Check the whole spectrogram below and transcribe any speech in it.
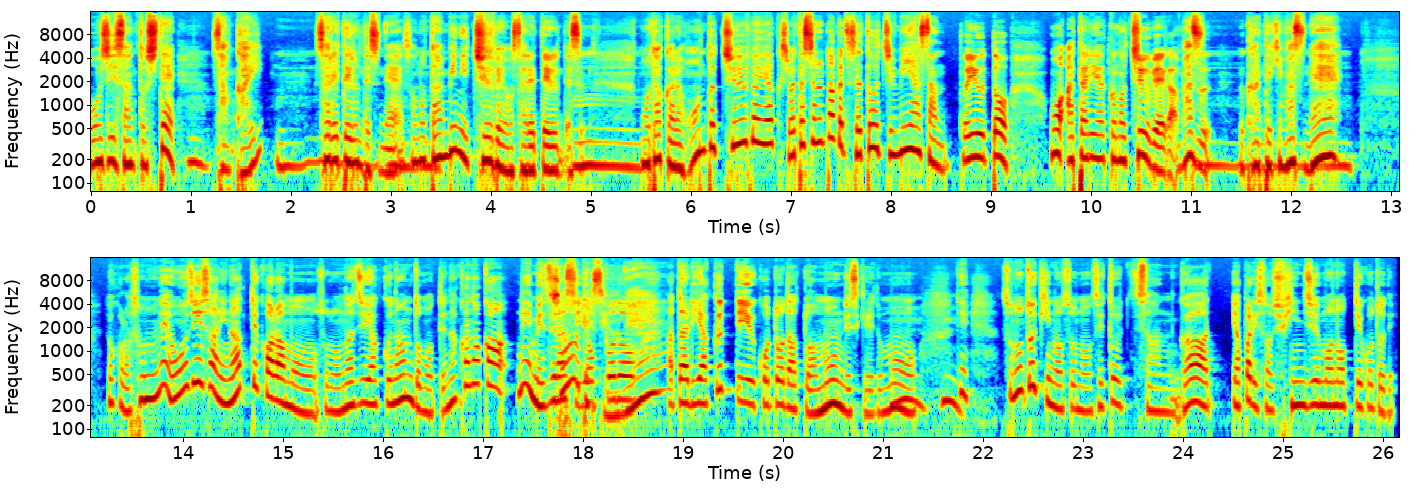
OG さんとして3回うん。されてるんですね。そのたんびに中兵衛をされてるんです。うん。もうだから本当中兵衛役者私の中で瀬戸内美也さんというともう当たり役の中兵衛がまず浮かんできますね。だからそのね OG さんになってからもその同じ役何度もってなかなかね珍しい、よそうですっぽどよね当たり役っていうことだとは思うんですけれども、うんうん。でその時のその瀬戸内さんがやっぱりその品種ものっていうことで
